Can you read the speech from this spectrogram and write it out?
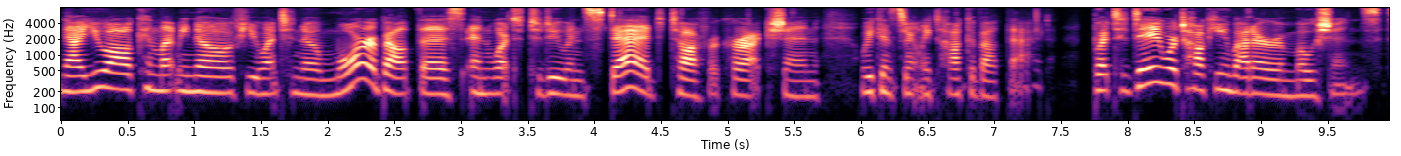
Now, you all can let me know if you want to know more about this and what to do instead to offer correction. We can certainly talk about that. But today we're talking about our emotions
